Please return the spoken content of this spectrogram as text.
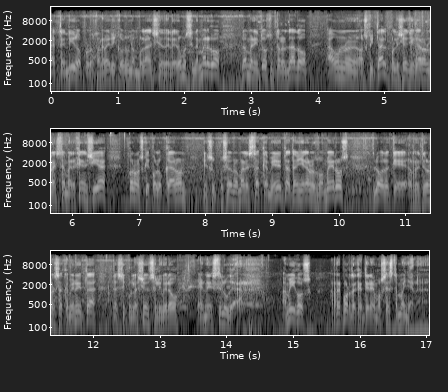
atendido por los paramédicos de una ambulancia del ERUM, sin embargo, no meritó su traslado a un hospital. Policías llegaron a esta emergencia, fueron los que colocaron en su posición normal esta camioneta, también llegaron los bomberos, luego de que retiraron esta camioneta, la circulación se liberó en este lugar. Amigos, reporta que tenemos esta mañana.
